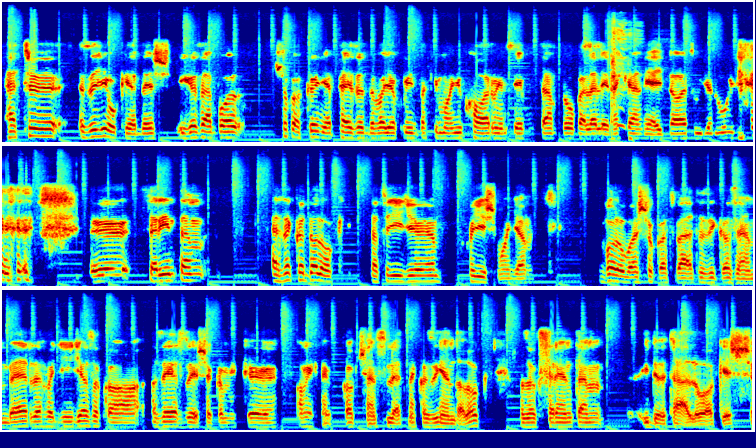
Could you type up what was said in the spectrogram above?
Hát ez egy jó kérdés. Igazából sokkal könnyebb helyzetben vagyok, mint aki mondjuk 30 év után próbál elénekelni egy dalt ugyanúgy. Szerintem ezek a dalok, tehát hogy így, hogy is mondjam, valóban sokat változik az ember, de hogy így azok a, az érzések, amik, amiknek kapcsán születnek az ilyen dalok, azok szerintem időtállóak, és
